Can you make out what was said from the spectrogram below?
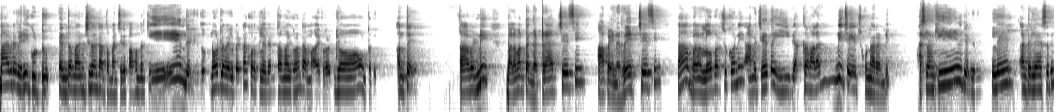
మా ఆవిడ వెరీ గుడ్ ఎంత మంచిదంటే అంత మంచిది. పాపం దానికి ఏం తెలియదు నోట్లో వెళ్ళి పెట్టినా కొరకలేదు. ఎంత అమాయకులు అంటే అమాయకులు. ఇట్లా ఉంటుంది. అంతే. ఆవిడ్ని బలవంతంగా ట్రాప్ చేసి ఆ పైన రేప్ చేసి బలం లోపరుచుకొని ఆమె చేత ఈ అక్రమాలన్నీ చేయించుకున్నారండి. అసలు ఆమెకి ఏమి తెలియదు లే అంటే లేస్తుంది.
